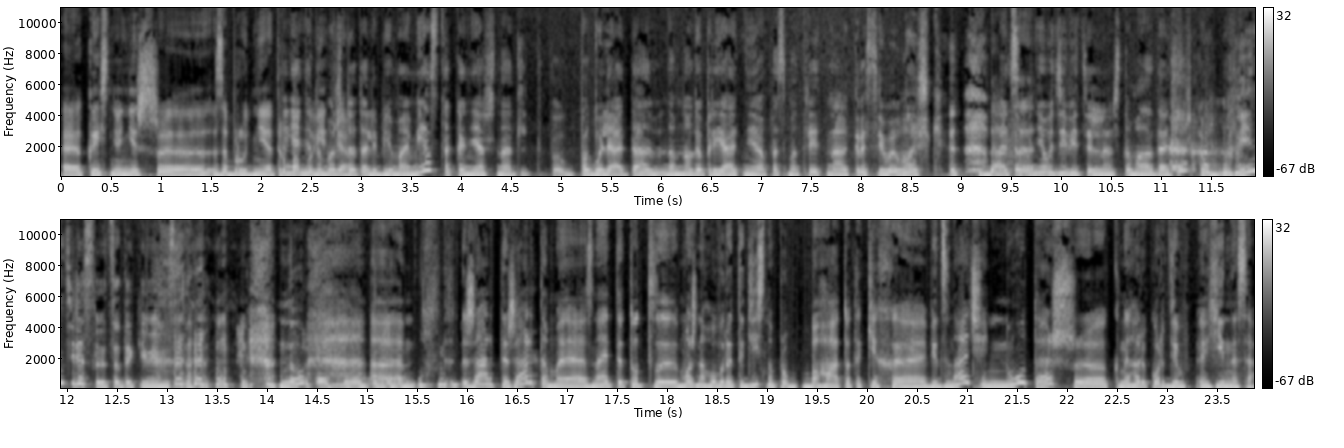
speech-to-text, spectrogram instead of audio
е, кисню, ніж е, забруднює труба я повітря. Я не думаю, что это любимое место, конечно, погулять, да, намного приятнее посмотреть на красивые улочки. Да, Поэтому це... мне удивительно, что молодая девушка не интересуется такими местами. Ну, жарти жартами, знаєте, тут е, можна говорити дійсно про багато таких е, відзначень. Ну теж е, книга рекордів Гіннеса.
